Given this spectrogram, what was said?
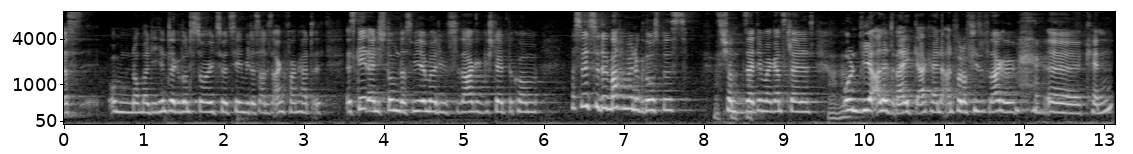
dass, um nochmal die Hintergrundstory zu erzählen, wie das alles angefangen hat. Es geht eigentlich darum, dass wir immer die Frage gestellt bekommen, was willst du denn machen, wenn du groß bist? Schon seitdem man ganz klein ist. Und wir alle drei gar keine Antwort auf diese Frage äh, kennen.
